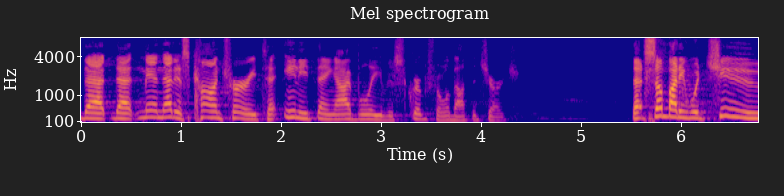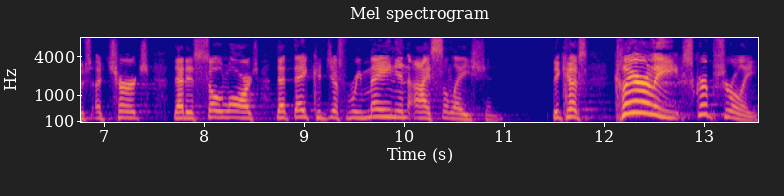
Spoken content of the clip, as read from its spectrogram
that, that, man, that is contrary to anything I believe is scriptural about the church. That somebody would choose a church that is so large that they could just remain in isolation. Because clearly, scripturally,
